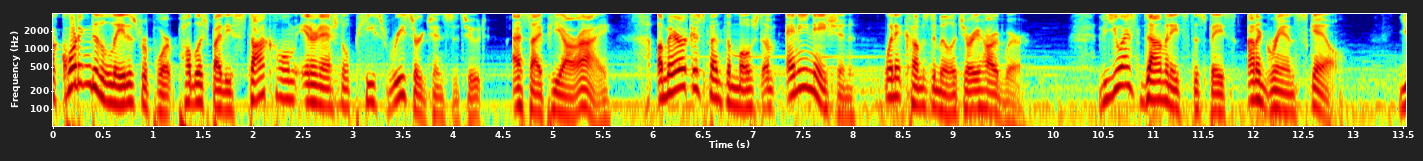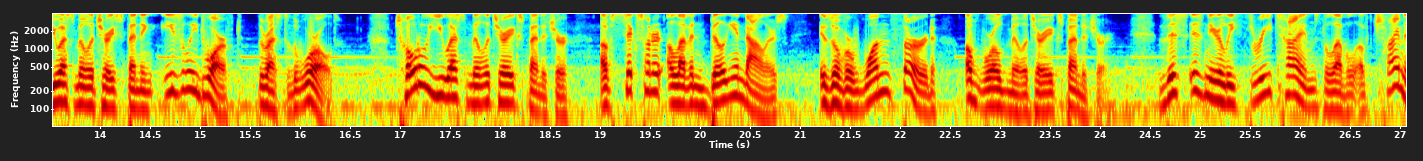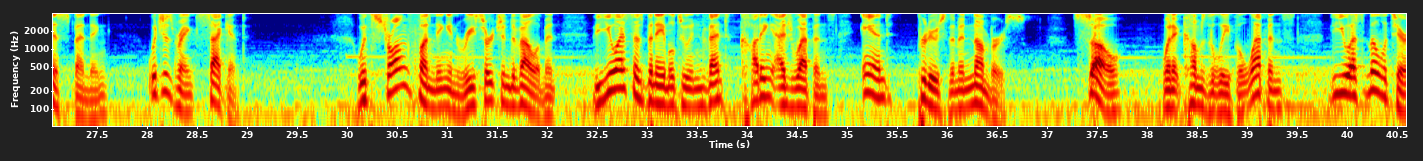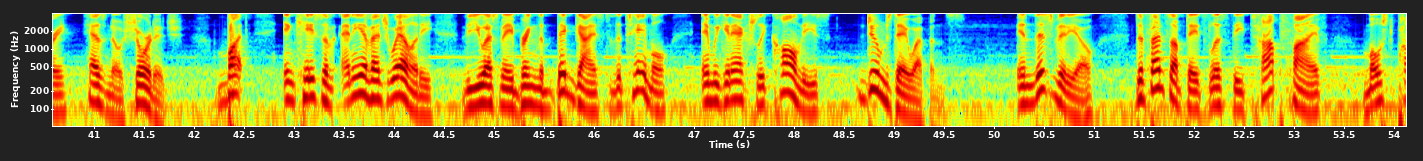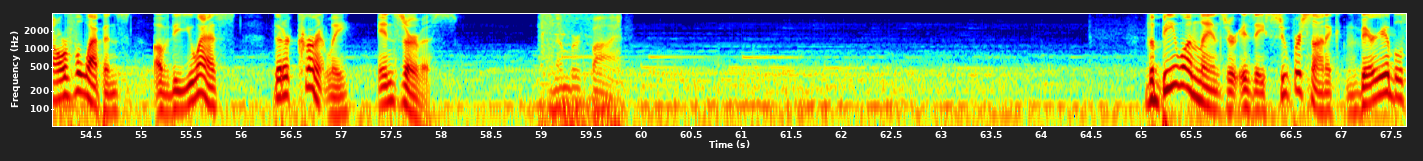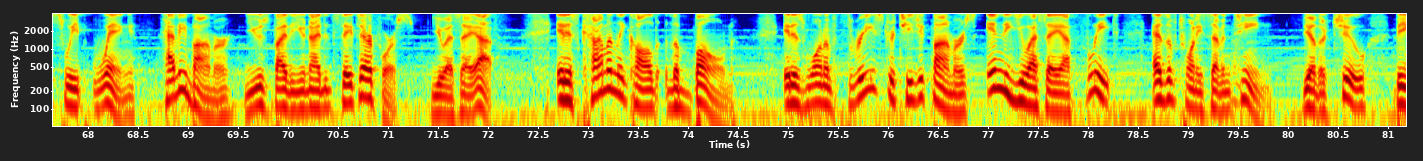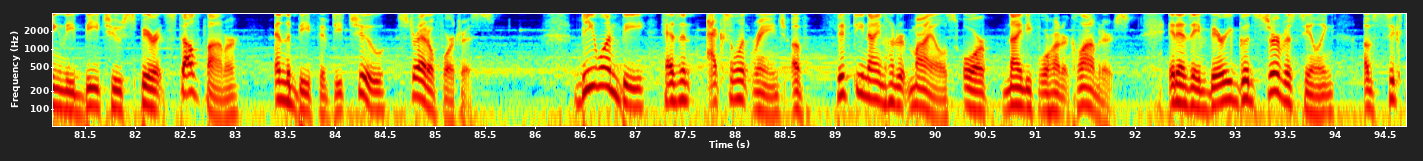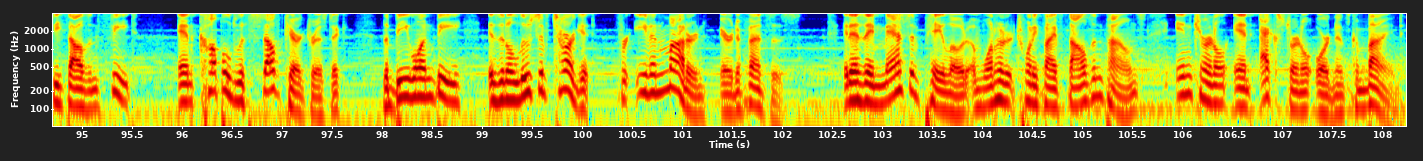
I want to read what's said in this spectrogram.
According to the latest report published by the Stockholm International Peace Research Institute, SIPRI, America spent the most of any nation when it comes to military hardware. The US dominates the space on a grand scale. US military spending easily dwarfed the rest of the world. Total US military expenditure of $611 billion is over one-third of world military expenditure. This is nearly three times the level of China's spending, which is ranked second. With strong funding in research and development, the US has been able to invent cutting-edge weapons and produce them in numbers. So, when it comes to lethal weapons, the US military has no shortage. But in case of any eventuality, the US may bring the big guys to the table and we can actually call these doomsday weapons. In this video, Defense Updates lists the top 5 most powerful weapons of the US that are currently in service. Number 5. The B-1 Lancer is a supersonic variable sweep wing heavy bomber used by the United States Air Force USAF. It is commonly called the Bone. It is one of three strategic bombers in the USAF fleet as of 2017, the other two being the B-2 Spirit stealth bomber and the B-52 Stratofortress. B-1B has an excellent range of 5,900 miles or 9,400 kilometers. It has a very good service ceiling of 60,000 feet and coupled with stealth characteristic, the B-1B is an elusive target for even modern air defenses. It has a massive payload of 125,000 pounds internal and external ordnance combined.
